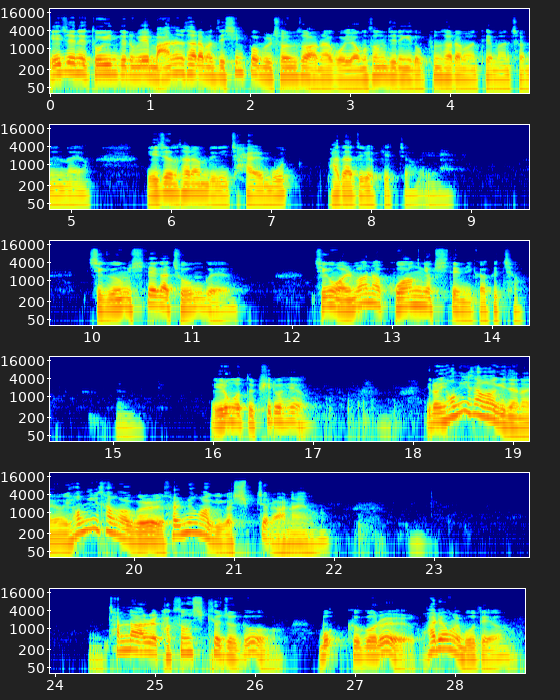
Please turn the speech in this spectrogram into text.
예전에 도인들은 왜 많은 사람한테 신법을 전수 안 하고 영성지능이 높은 사람한테만 전했나요? 예전 사람들이 잘 못 받아들였겠죠. 예. 지금 시대가 좋은 거예요. 지금 얼마나 고학력 시대입니까? 그쵸? 음. 이런 것도 필요해요. 이런 형이상학이잖아요. 형이상학을 설명하기가 쉽지 않아요. 참나를 각성시켜줘도 뭐 그거를 활용을 못해요.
